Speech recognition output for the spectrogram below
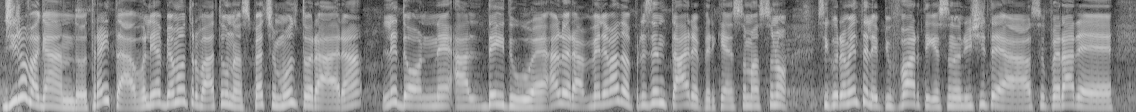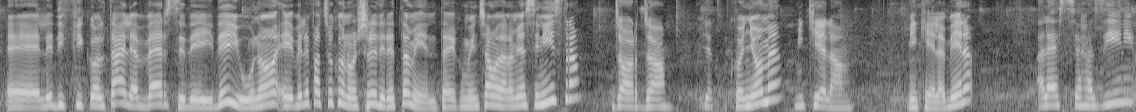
Girovagando tra i tavoli abbiamo trovato una specie molto rara, le donne al dei due. Allora ve le vado a presentare perché insomma sono sicuramente le più forti che sono riuscite a superare eh, le difficoltà e le avverse dei, dei uno e ve le faccio conoscere direttamente. Cominciamo dalla mia sinistra. Giorgia. Cognome? Michela. Michela, bene. Alessia Casini.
